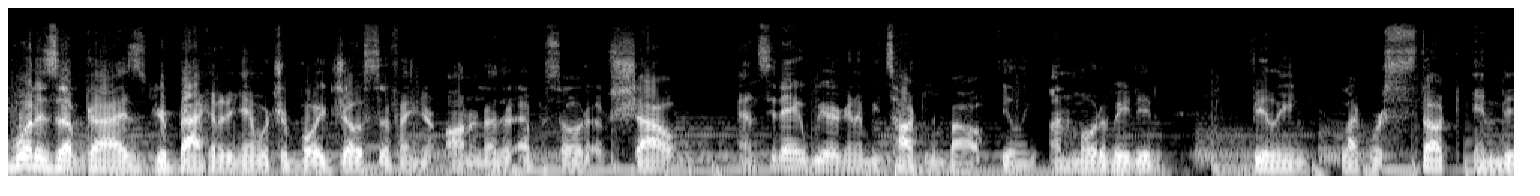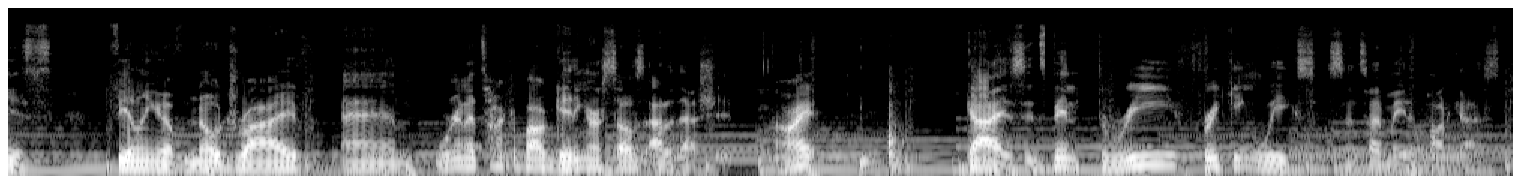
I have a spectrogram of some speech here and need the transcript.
What is up, guys? You're back at it again with your boy Joseph, and you're on another episode of Shout. And today we are going to be talking about feeling unmotivated, feeling like we're stuck in this feeling of no drive, and we're going to talk about getting ourselves out of that shit. All right? Guys, it's been three freaking weeks since I made a podcast.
